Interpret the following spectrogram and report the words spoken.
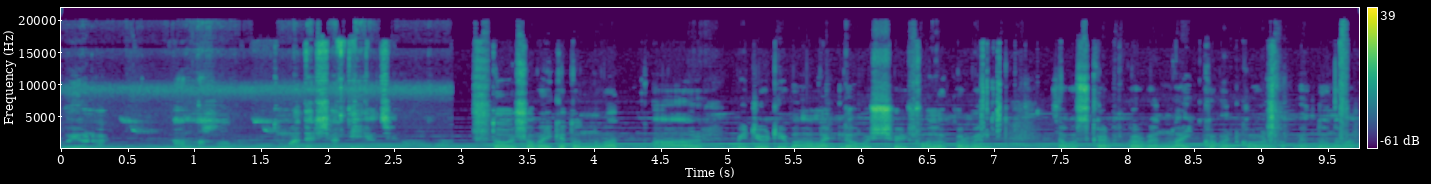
হইও না, আল্লাহ তোমাদের সাথেই আছেন। তো সবাইকে ধন্যবাদ, আর ভিডিওটি ভালো লাগলে অবশ্যই ফলো করবেন সাবস্ক্রাইব করবেন লাইক করবেন কমেন্ট করবেন, ধন্যবাদ।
